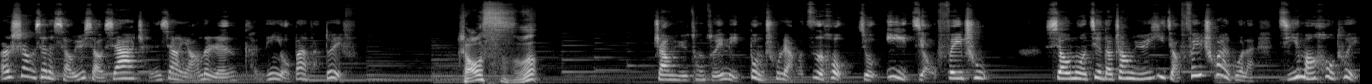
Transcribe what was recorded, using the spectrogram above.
而剩下的小鱼小虾、陈向阳的人，肯定有办法对付。找死！章鱼从嘴里蹦出两个字后，就一脚飞出。肖诺见到章鱼一脚飞踹过来，急忙后退。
